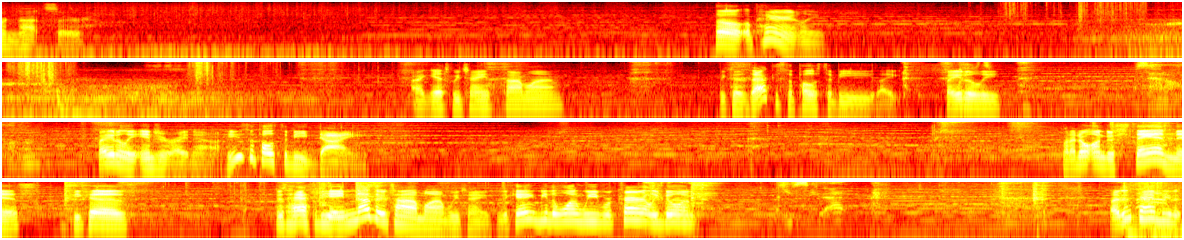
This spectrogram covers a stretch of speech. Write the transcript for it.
Are not, sir. So apparently, I guess we changed the timeline because Zack is supposed to be like fatally, Was that all of them? fatally injured right now. He's supposed to be dying. But I don't understand this because this has to be another timeline we changed. It can't be the one we were currently doing. You see that? Like this can't be the.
